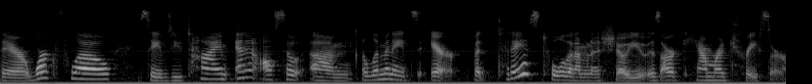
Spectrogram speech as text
their workflow saves you time, and it also um, eliminates error. But today's tool that I'm going to show you is our camera tracer.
